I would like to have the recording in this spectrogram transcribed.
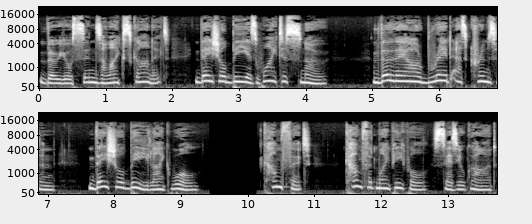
Though your sins are like scarlet, they shall be as white as snow. Though they are red as crimson, they shall be like wool. Comfort, comfort my people, says your God.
